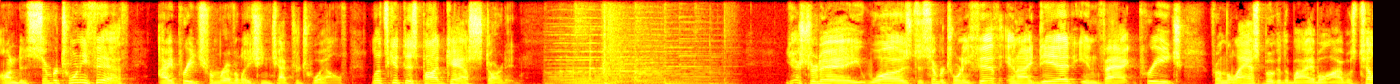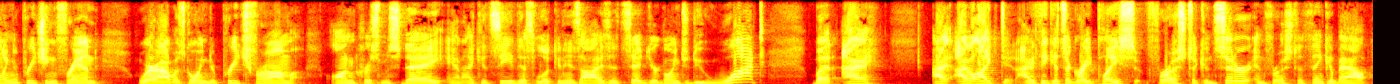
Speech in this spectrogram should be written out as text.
on December 25th. I preached from Revelation chapter 12. Let's get this podcast started. Yesterday was December 25th, and I did, in fact, preach from the last book of the Bible. I was telling a preaching friend where I was going to preach from on Christmas Day, and I could see this look in his eyes that said, You're going to do what? But I I, I, liked it. I think it's a great place for us to consider and for us to think about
